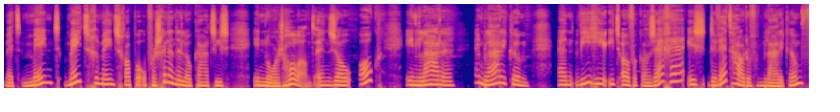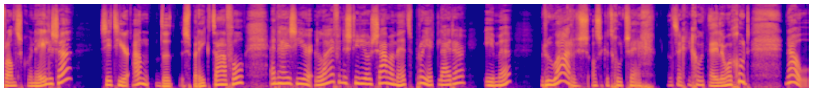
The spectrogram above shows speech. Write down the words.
met meet, meetgemeenschappen op verschillende locaties in Noord-Holland. En zo ook in Laren en Blaricum. En wie hier iets over kan zeggen is de wethouder van Blaricum, Frans Cornelissen zit hier aan de spreektafel. En hij is hier live in de studio samen met projectleider Imme Ruarus, als ik het goed zeg. Dat zeg je goed. Helemaal goed. Nou,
